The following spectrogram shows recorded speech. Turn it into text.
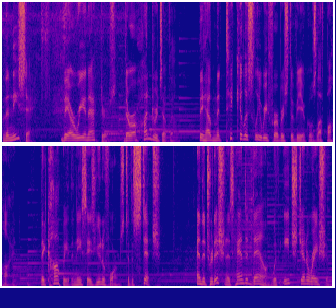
the Nisei. They are reenactors. There are hundreds of them. They have meticulously refurbished the vehicles left behind. They copy the Nisei's uniforms to the stitch. And the tradition is handed down with each generation.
